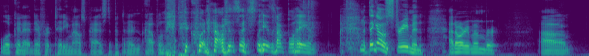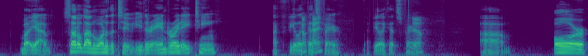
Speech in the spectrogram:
looking at different titty mouse pads to put, and helping me pick one out essentially as I'm playing. I think I was streaming. I don't remember. Um, but yeah, settled on one of the two, either Android 18. I feel like that's fair. I feel like that's fair. yeah. Um, or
